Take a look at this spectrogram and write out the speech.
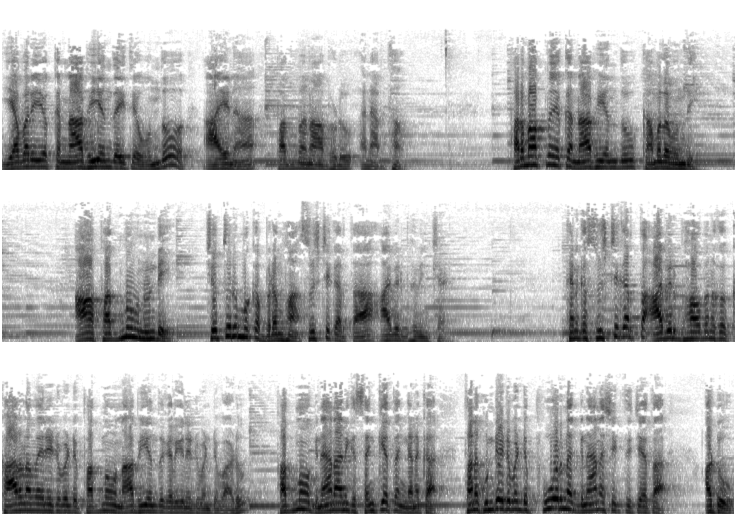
ఎవరి యొక్క నాభియందైతే ఉందో ఆయన పద్మనాభుడు అని అర్థం. పరమాత్మ యొక్క నాభియందు కమల ఉంది. ఆ పద్మం నుండి చతుర్ముఖ బ్రహ్మ సృష్టికర్త ఆవిర్భవించాడు. కనుక సృష్టికర్త ఆవిర్భావమునకు కారణమైనటువంటి పద్మం నాభియందు కలిగినటువంటి వాడు పద్మం జ్ఞానానికి సంకేతం గనక తనకుండేటువంటి పూర్ణ జ్ఞానశక్తి చేత అటు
